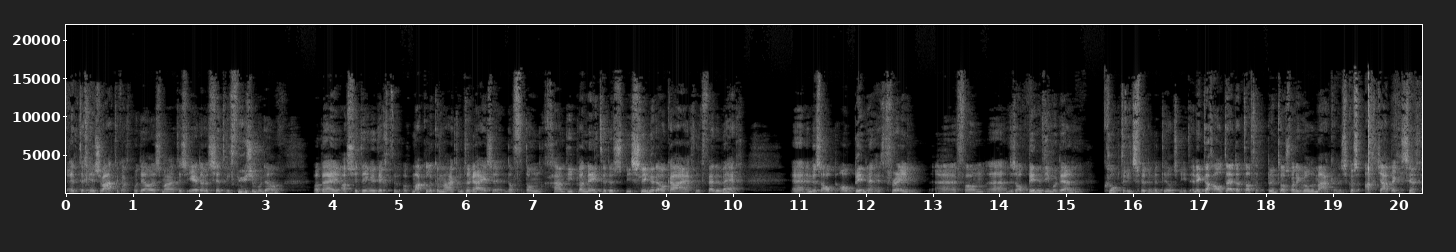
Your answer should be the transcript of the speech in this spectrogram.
het geen zwaartekrachtmodel is, maar het is eerder een centrifugemodel. Waarbij als je dingen dichter of makkelijker maakt om te reizen, dan, dan gaan die planeten, dus die slingeren elkaar eigenlijk verder weg. en dus al, al binnen het frame van, dus al binnen die modellen, klopt er iets fundamenteels niet. En ik dacht altijd dat dat het punt was wat ik wilde maken. Dus ik was acht jaar bezig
